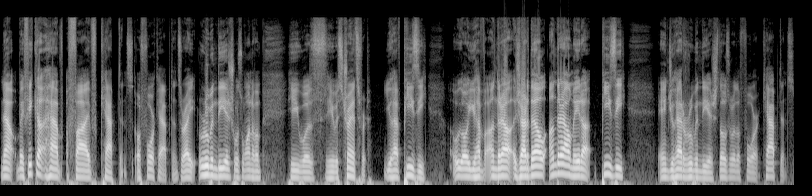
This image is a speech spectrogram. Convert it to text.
Now Benfica have five captains or four captains, right? Ruben Dias was one of them. He was he was transferred. You have Pizzi, you have Andre Jardel, Andre Almeida, Pizzi, and you had Ruben Dias. Those were the four captains.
